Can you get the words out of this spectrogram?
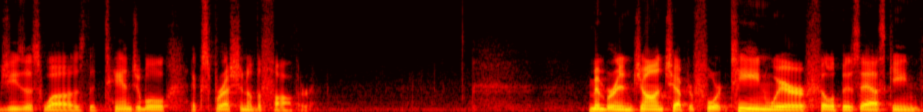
Jesus was the tangible expression of the Father. Remember in John chapter 14, where Philip is asking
